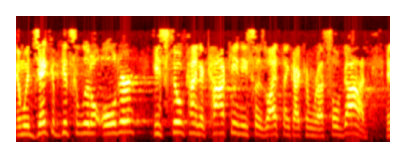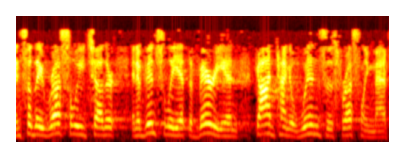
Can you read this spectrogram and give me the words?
And when Jacob gets a little older, he's still kind of cocky and he says, well, I think I can wrestle God. And so they wrestle each other. And eventually, at the very end, God kind of wins this wrestling match.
